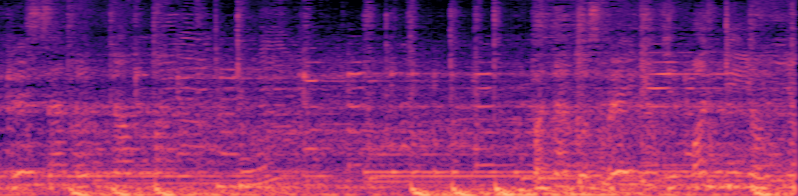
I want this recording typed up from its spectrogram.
the I don't know But I go spray you the money on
